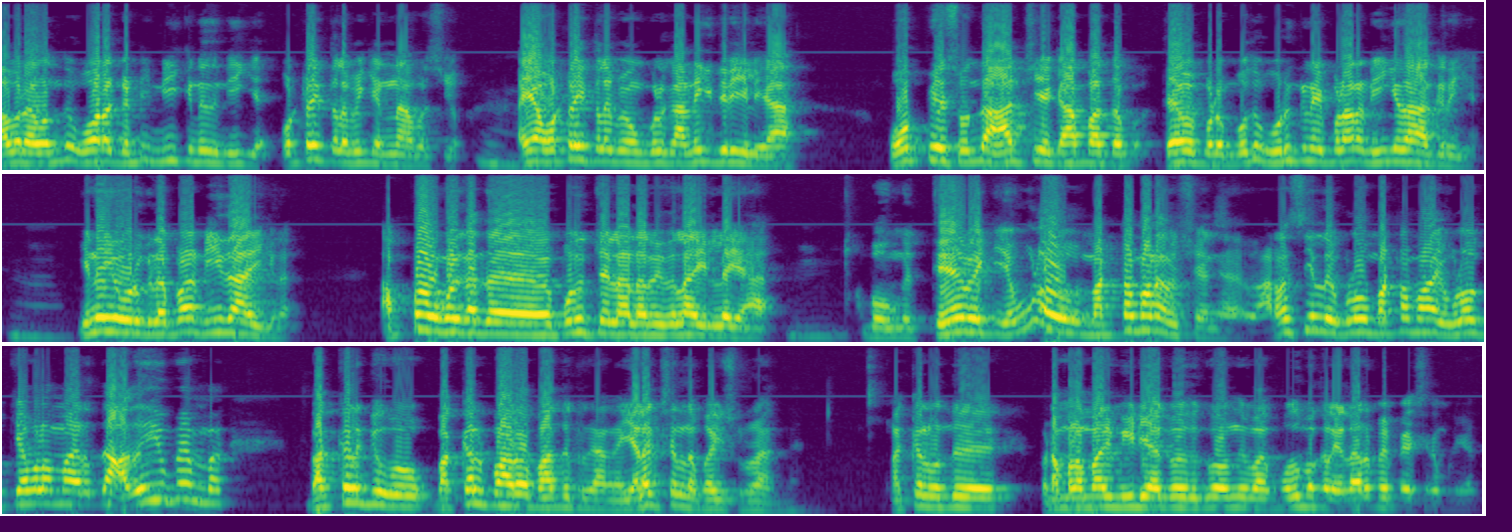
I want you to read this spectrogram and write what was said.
அவரை வந்து ஓரக்கட்டி நீக்கினது நீங்க. ஒற்றை தலைமைக்கு என்ன அவசியம். ஐயா ஒற்றை தலைமை உங்களுக்கு அன்னைக்கு தெரியலையா? ஓபிஎஸ் வந்து ஆட்சியை காப்பாத்த தேவைப்படும் போது ஒருங்கிணைப்பாளர் நீங்க தான் ஆக்குறீங்க. ம். இணை ஒருங்கிணைப்பாளர் நீ தான் ஆகிக்கிற அப்ப உங்களுக்கு அந்த பொதுச் செயலாளர் இதெல்லாம் இல்லையா. அப்போ உங்க தேவைக்கு எவ்வளவு மட்டமான விஷயங்க? அரசியல் இவ்வளவு மட்டமா இவ்வளவு கேவலமா இருந்து அதையுமே மக்களுக்கு மக்கள் பார்வை பார்த்துட்டு இருக்காங்க எலெக்ஷன்ல போய் சொல்றாங்க. மக்கள் வந்து இப்ப நம்மள மாதிரி மீடியாக்கோ இதுக்கோ வந்து பொதுமக்கள் எல்லாருமே பேசிட முடியாது.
